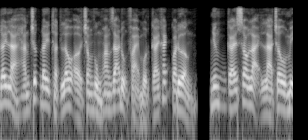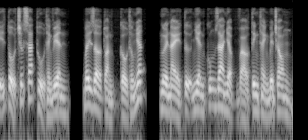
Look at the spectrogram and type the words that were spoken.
đây là hắn trước đây thật lâu ở trong vùng hoang dã đụng phải một cái khách qua đường, nhưng cái sau lại là châu mỹ tổ chức sát thủ thành viên, bây giờ toàn cầu thống nhất, người này tự nhiên cũng gia nhập vào tinh thành bên trong,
